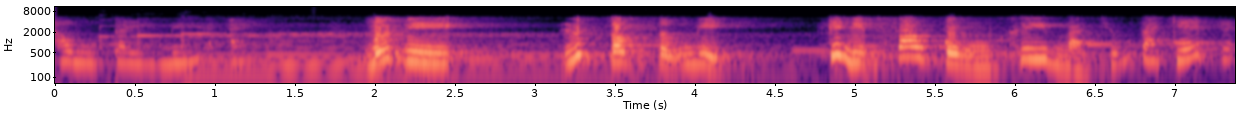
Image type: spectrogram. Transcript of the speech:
thân cây mía ấy. Bởi vì lúc cận tự nghiệp cái niệm sau cùng khi mà chúng ta chết ấy,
